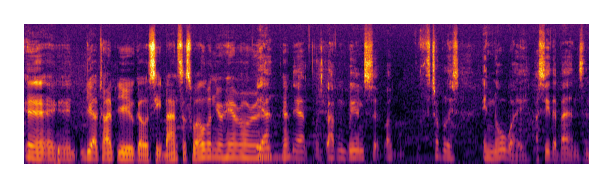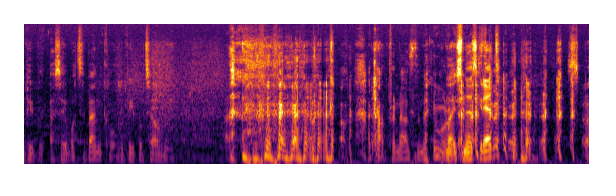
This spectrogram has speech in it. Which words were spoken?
Uh, do you have time? Do you go see bands as well when you're here, or Yeah, yeah? yeah. I haven't been. s- uh, The trouble is, in Norway, I see the bands, and people. I say, "What's the band called?" And people tell me. I, can't, I can't pronounce the name. Or What, Snøskred? so,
